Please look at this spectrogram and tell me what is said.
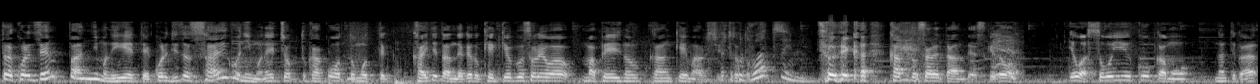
ただこれ全般にも、ね、言えてこれ実は最後にもねちょっと書こうと思って書いてたんだけど結局それは、まあ、ページの関係もあるしちょっと分厚いもん。それでカットされたんですけど 要はそういう効果もなんていうか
